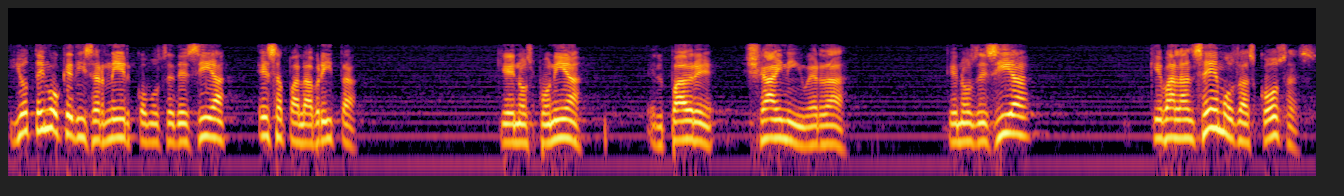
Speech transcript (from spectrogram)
yo tengo que discernir, como se decía, esa palabrita que nos ponía el padre Shining, ¿verdad? Que nos decía que balancemos las cosas,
